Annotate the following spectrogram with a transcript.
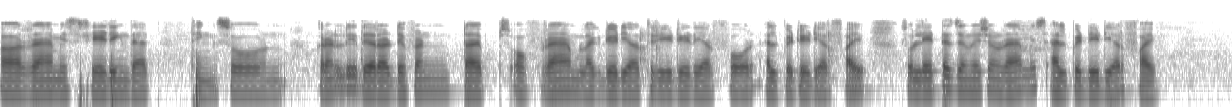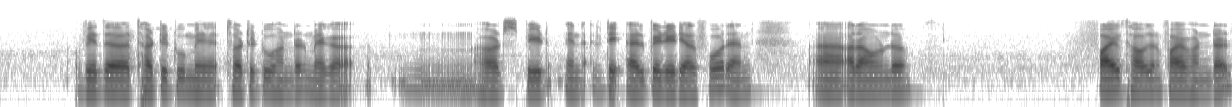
uh, RAM is reading that thing? So currently there are different types of RAM like DDR3 DDR4 LPDDR5 so latest generation RAM is LPDDR5 with uh, 32 me 3200 mega mm, speed in LPDDR4 and uh, around uh, 5500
